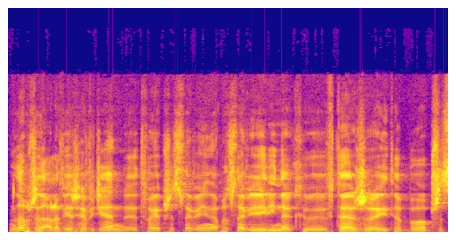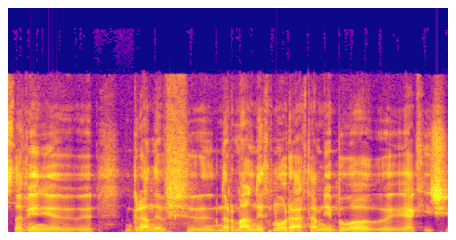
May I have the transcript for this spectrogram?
No dobrze, ale wiesz, ja widziałem twoje przedstawienie na podstawie Jelinek w Terze i to było przedstawienie y, grane w y, normalnych murach. Tam nie było y, jakichś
